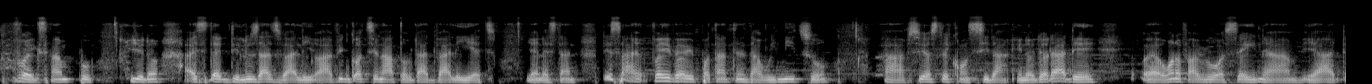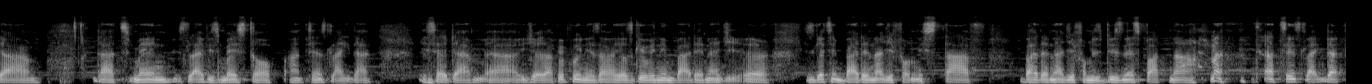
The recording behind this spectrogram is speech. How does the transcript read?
for example? You know, I seated the losers valley, or have you gotten out of that valley yet? You understand? These are very, very important things that we need to uh, seriously consider. You know, the other day, uh, one of our people was saying um, he had um, that man, his life is messed up and things like that. He said um, uh, people in his life are just giving him bad energy. Uh, he's getting bad energy from his staff, bad energy from his business partner, and things like that.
